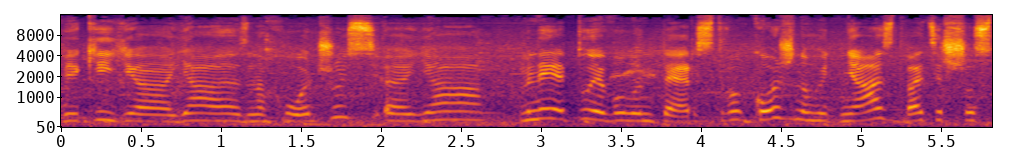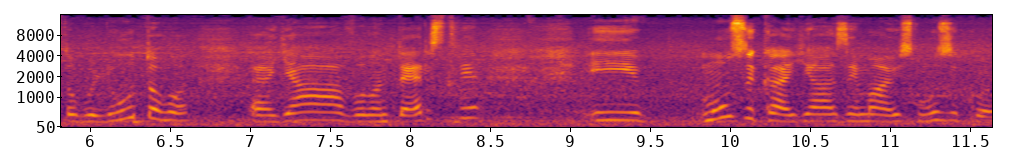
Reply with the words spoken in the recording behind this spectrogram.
в якій я, я знаходжусь. Е, Я, мене рятує волонтерство. Кожного дня з 26 лютого е, я в волонтерстві. І музика, я займаюся музикою.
